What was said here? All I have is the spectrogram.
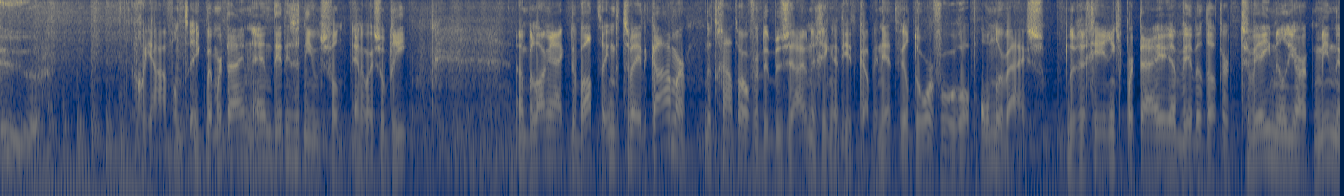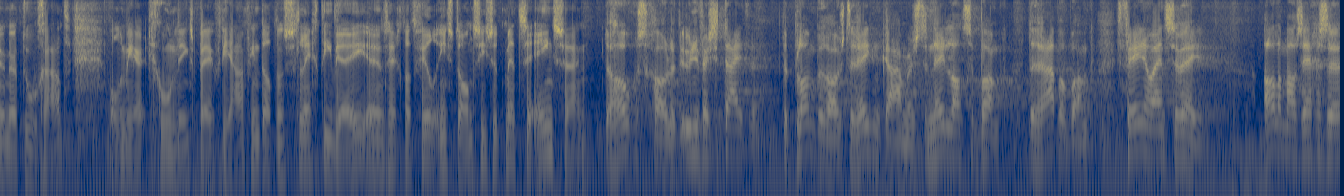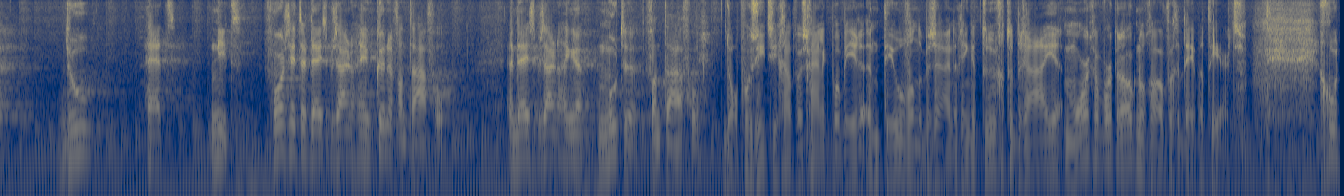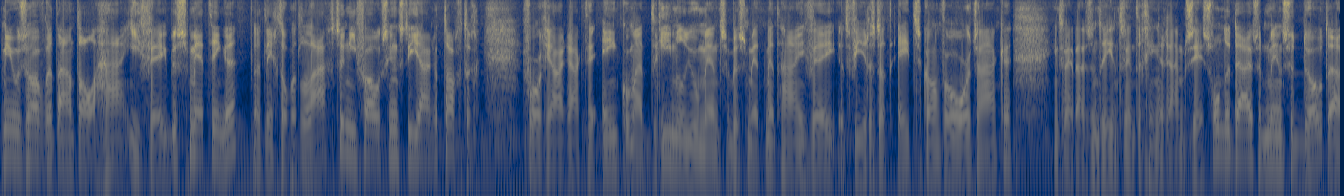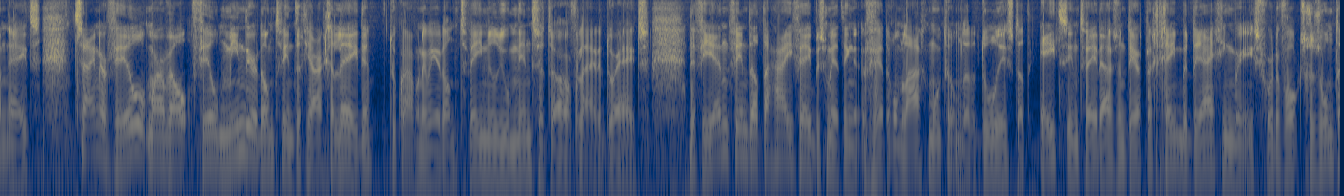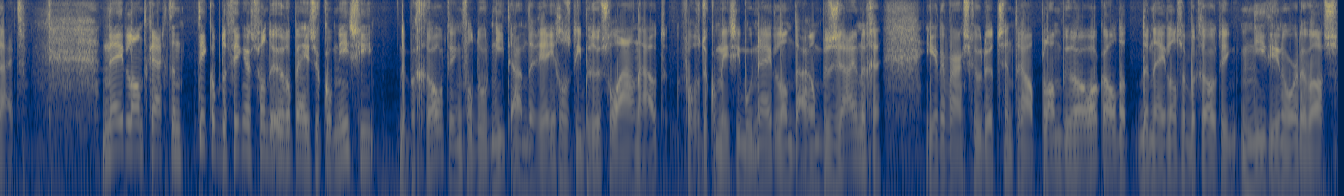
uur. Goedenavond, ik ben Martijn en dit is het nieuws van NOS op 3. Een belangrijk debat in de Tweede Kamer. Het gaat over de bezuinigingen die het kabinet wil doorvoeren op onderwijs. De regeringspartijen willen dat er 2 miljard minder naartoe gaat. Onder meer GroenLinks PvdA vindt dat een slecht idee... en zegt dat veel instanties het met ze eens zijn. De hogescholen, de universiteiten, de planbureaus, de rekenkamers... de Nederlandse Bank, de Rabobank, VNO-NCW. Allemaal zeggen ze, doe het niet. Voorzitter, deze bezuinigingen kunnen van tafel. En deze bezuinigingen moeten van tafel. De oppositie gaat waarschijnlijk proberen een deel van de bezuinigingen terug te draaien. Morgen wordt er ook nog over gedebatteerd. Goed nieuws over het aantal HIV-besmettingen. Dat ligt op het laagste niveau sinds de jaren 80. Vorig jaar raakten 1,3 miljoen mensen besmet met HIV. Het virus dat aids kan veroorzaken. In 2023 gingen ruim 600.000 mensen dood aan aids. Het zijn er veel, maar wel veel minder dan 20 jaar geleden. Toen kwamen er meer dan 2 miljoen mensen te overlijden door aids. De VN vindt dat de HIV besmettingen verder omlaag moeten... omdat het doel is dat aids in 2030 geen bedreiging meer is voor de volksgezondheid. Nederland krijgt een tik op de vingers van de Europese Commissie. De begroting voldoet niet aan de regels die Brussel aanhoudt. Volgens de Commissie moet Nederland daarom bezuinigen. Eerder waarschuwde het Centraal Planbureau ook al dat de Nederlandse begroting niet in orde was.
